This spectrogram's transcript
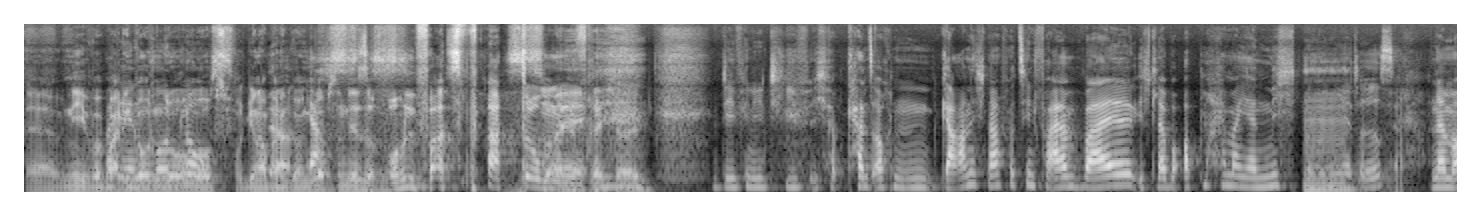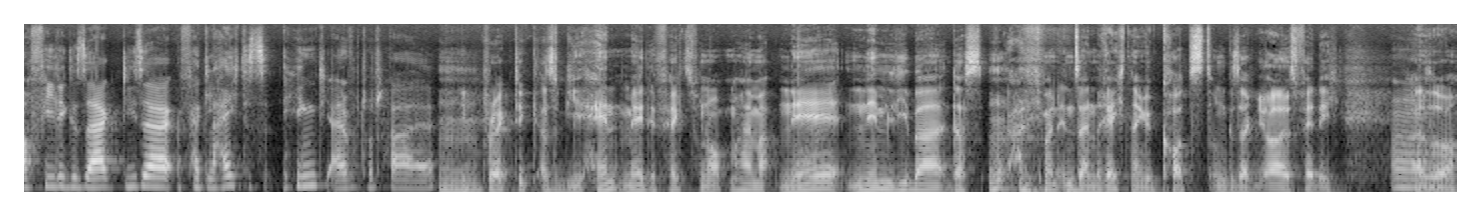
Äh, nee, bei, den, den Golden Globes. Globes. Genau, bei Ja. den Golden Ja. Globes. Und der ist so unfassbar Das ist so dumm, eine ey. Frechheit. Definitiv. Ich kann es auch gar nicht nachvollziehen, vor allem weil ich glaube, Oppenheimer ja nicht nominiert ist. Ja. Und da haben auch viele gesagt, dieser Vergleich, das hinkt ja einfach total. Die Practic, also die Handmade Effects von Oppenheimer, nee, nimm lieber das, da hat jemand in seinen Rechner gekotzt und gesagt, ja, ist fertig. Also,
